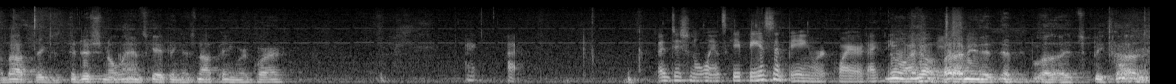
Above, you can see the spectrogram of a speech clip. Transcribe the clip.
about the additional landscaping is not being required? Additional landscaping isn't being required, I think. No, I know, but I mean, it, it- well, it's because,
